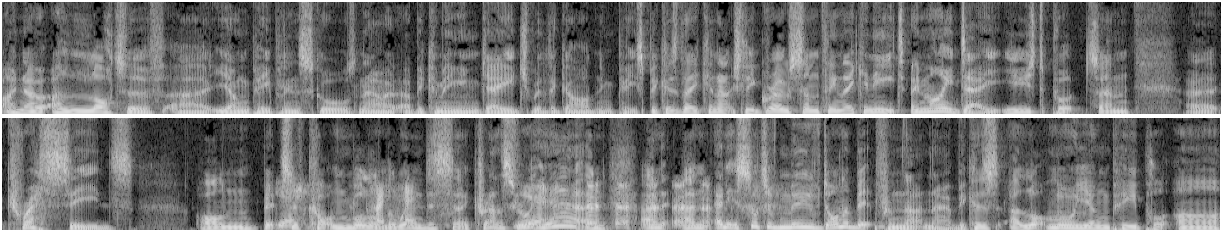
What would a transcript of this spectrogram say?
I, know a lot of uh, young people in schools now are, are, becoming engaged with the gardening piece because they can actually grow something they can eat. In my day, you used to put um, uh, cress seeds on bits of cotton wool on the windowsill. That's right, yeah. yeah. And, and, and, and it's sort of moved on a bit from that now because a lot more young people are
